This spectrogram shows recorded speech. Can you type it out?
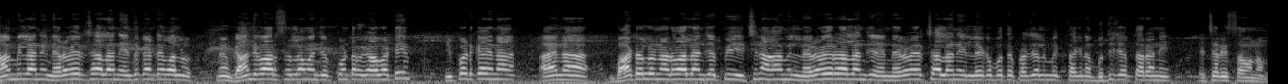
హామీలని నెరవేర్చాలని ఎందుకంటే వాళ్ళు మేము గాంధీ వారసులం అని చెప్పుకుంటారు కాబట్టి ఇప్పటికైనా ఆయన బాటలో నడవాలని చెప్పి ఇచ్చిన హామీలు నెరవేరాలని నెరవేర్చాలని లేకపోతే ప్రజలు మీకు తగిన బుద్ధి చెప్తారని హెచ్చరిస్తా ఉన్నాం.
